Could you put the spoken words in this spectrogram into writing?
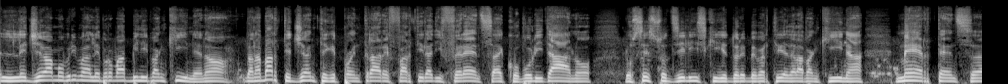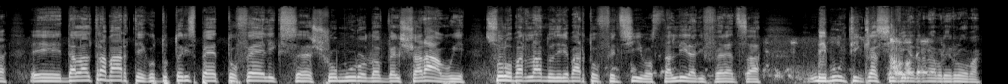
leggevamo prima le probabili panchine, no? Da una parte gente che può entrare e farti la differenza, ecco Politano, lo stesso Zelischi che dovrebbe partire dalla panchina, Mertens, e dall'altra parte con tutto rispetto Felix, Shomuro da Velsharawi, solo parlando di reparto offensivo, sta lì la differenza dei punti in classifica tra Napoli e Roma.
